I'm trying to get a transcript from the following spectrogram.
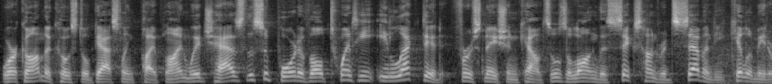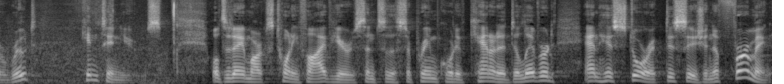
Work on the Coastal GasLink pipeline, which has the support of all 20 elected First Nation councils along the 670 kilometer route, continues. Well, today marks 25 years since the Supreme Court of Canada delivered an historic decision affirming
